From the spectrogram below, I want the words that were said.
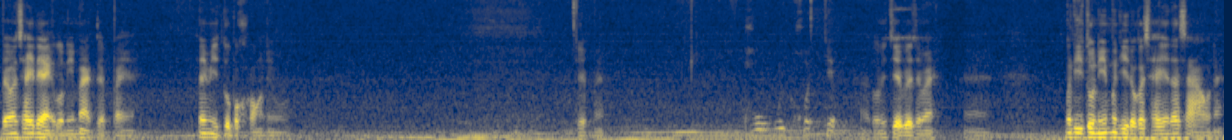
แปลว่าใช้แรงตรงนี้มากเกินไปนะไม่มีตัวประคองนิ้วเจ็บไหมโอ้ยโคตรเจ็บอ่าตรงนี้เจ็บเลยใช่ไหมอ่าบางทีตัวนี้บางทีเราก็ใช้ด้าสาวนะ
